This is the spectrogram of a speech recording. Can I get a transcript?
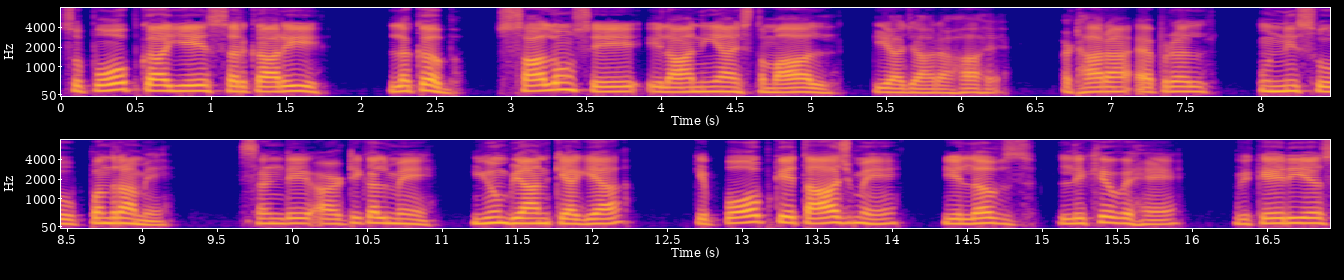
سو پوپ کا یہ سرکاری لقب سالوں سے اعلانیہ استعمال کیا جا رہا ہے۔ اٹھارہ اپریل انیس سو پندرہ میں سنڈے آرٹیکل میں یوں بیان کیا گیا کہ پوپ کے تاج میں یہ لفظ لکھے ہوئے ہیں وکیریس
